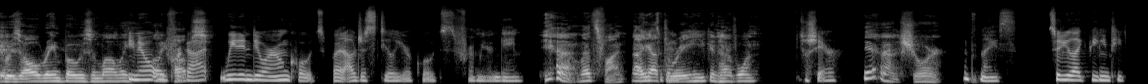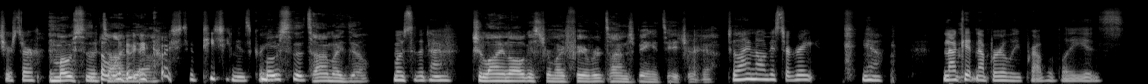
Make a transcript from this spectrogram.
it was all rainbows and lolly. You know what we forgot? We didn't do our own quotes, but I'll just steal your quotes from your game. Yeah, that's fine. I got That's okay. three. You can have one. You'll share. Yeah, sure. That's nice. So do you like being a teacher, sir? Most of the a time, yeah. question. Teaching is great. Most of the time, I do. Most of the time. July and August are my favorite times being a teacher. Yeah. July and August are great. Yeah. Not getting up early probably is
